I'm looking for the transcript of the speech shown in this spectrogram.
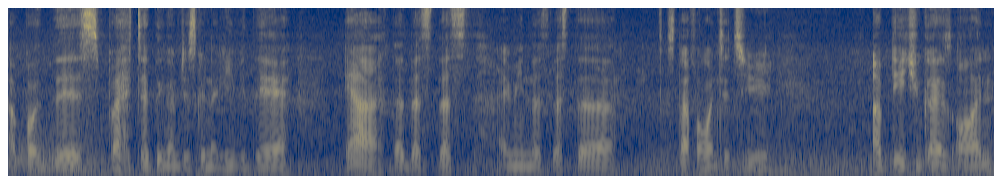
about this, but I think I'm just gonna leave it there. Yeah, that, that's that's. I mean, that's that's the stuff I wanted to update you guys on.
